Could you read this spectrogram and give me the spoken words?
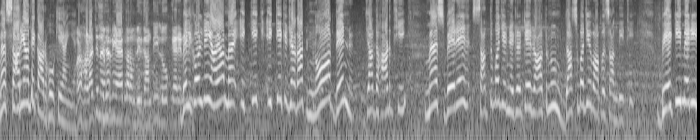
ਮੈਂ ਸਾਰਿਆਂ ਦੇ ਘਰ ਹੋ ਕੇ ਆਈ ਹਾਂ। ਪਰ ਹੜਾ 'ਚ ਨਜ਼ਰ ਨਹੀਂ ਆਇਆ ਧਰਮਵੀਰ ਗਾਂਧੀ ਲੋਕ ਕਹਿ ਰਹੇ ਨੇ ਬਿਲਕੁਲ ਨਹੀਂ ਆਇਆ। ਮੈਂ ਇੱਕ ਇੱਕ ਇੱਕ ਇੱਕ ਜਗ੍ਹਾ 9 ਦਿਨ ਜਦ ਹੜ੍ਹ ਥੀ ਮੈਂ ਸਵੇਰੇ 7 ਵਜੇ ਨਿਕਲ ਕੇ ਰਾਤ ਨੂੰ 10 ਵਜੇ ਵਾਪਸ ਆਂਦੀ ਥੀ। ਬੇਟੀ ਮੇਰੀ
